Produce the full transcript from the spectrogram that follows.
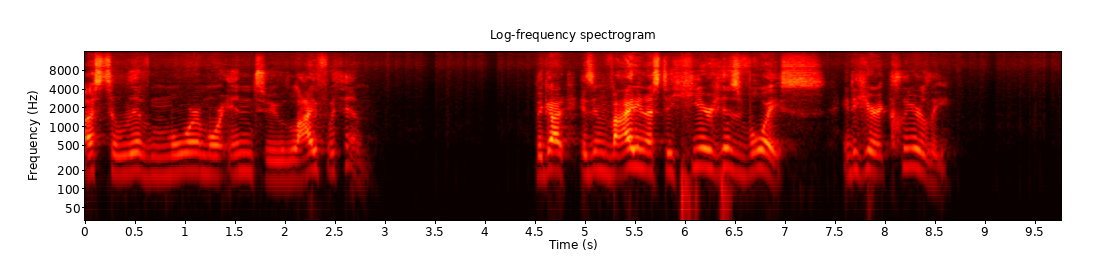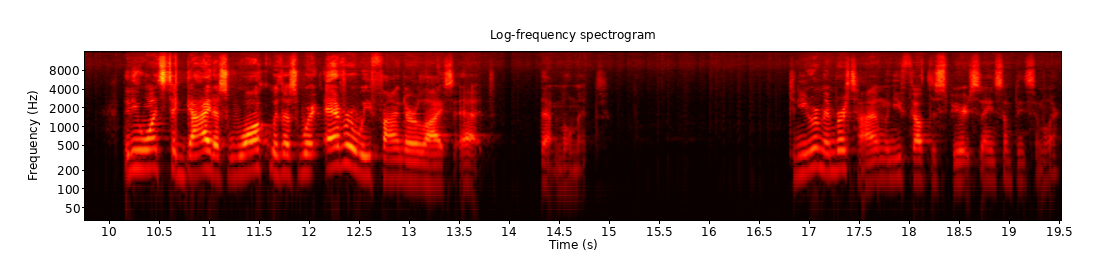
us to live more and more into life with Him. That God is inviting us to hear His voice and to hear it clearly. That He wants to guide us, walk with us wherever we find our lives at that moment. Can you remember a time when you felt the Spirit saying something similar?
